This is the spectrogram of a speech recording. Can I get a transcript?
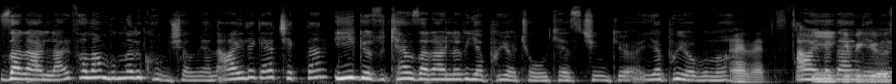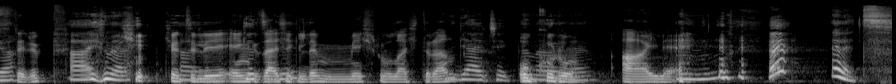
zararlar falan bunları konuşalım. Yani aile gerçekten iyi gözüken zararları yapıyor çoğu kez çünkü. Yapıyor bunu. Evet. Aileden İyi gibi geliyor. gösterip Aynen. kötülüğü en Kötülüğü- güzel şekilde meşrulaştıran Gerçekten o kurum, öyle. aile. Evet.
